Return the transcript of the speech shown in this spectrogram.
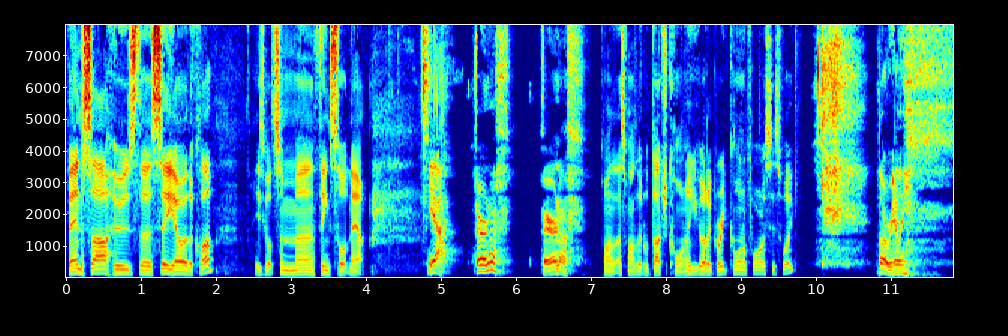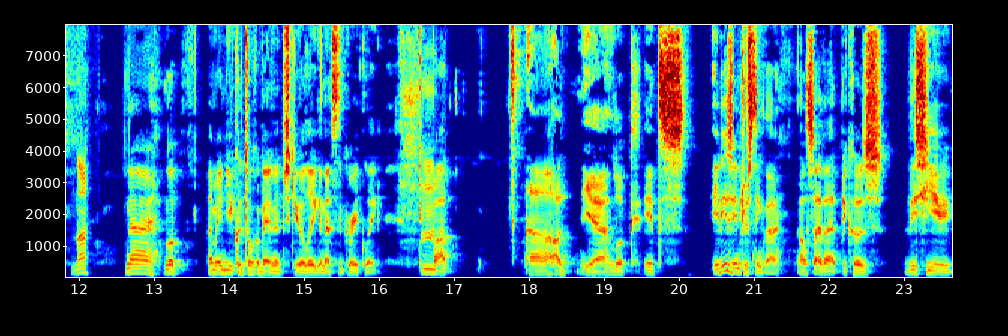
Van der Sar, who's the CEO of the club, he's got some uh, things sorting out. Yeah, fair enough. Fair enough. Well, that's my little Dutch corner. You got a Greek corner for us this week? Not really. No. No, look, I mean, you could talk about an obscure league, and that's the Greek league. But uh, I, yeah, look, it's it is interesting though. I'll say that because this year,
